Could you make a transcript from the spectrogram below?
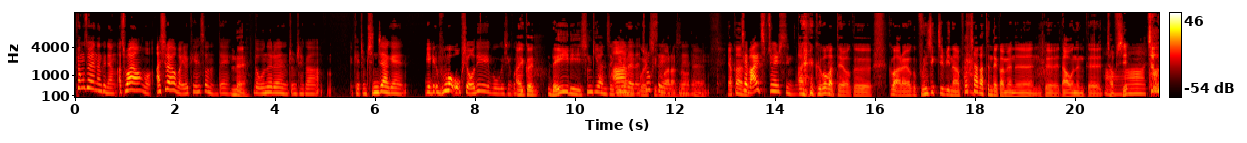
평소에는 그냥 아 좋아요, 뭐아 싫어요, 막 이렇게 했었는데, 네. 근데 오늘은 좀 제가 이렇게 좀 진지하게 얘기를 뭐 혹시 어디 보고 계신 거예요? 아니, 그, 네일이 신기한 색이란 아, 걸 초록색. 지금 알아서. 예. 약간. 제 말에 집중해 줄 수 있나요? 아, 그거 같아요. 그, 그거 알아요? 그 분식집이나 포차 같은 데 가면은 그 나오는 그 접시? 아, 저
